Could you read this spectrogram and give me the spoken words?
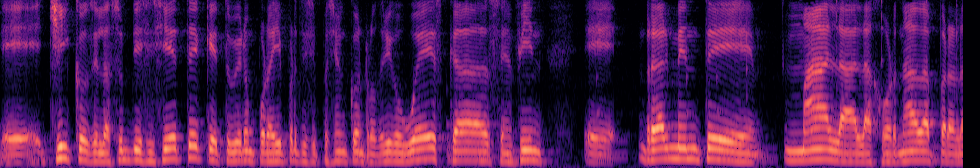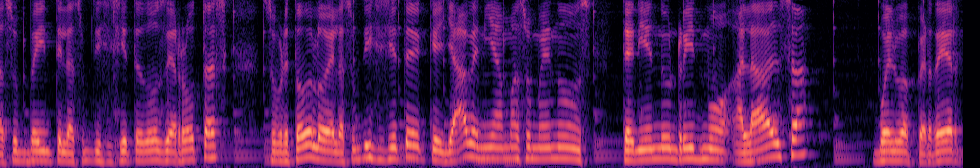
eh, chicos de la sub-17 que tuvieron por ahí participación con Rodrigo Huescas, en fin, eh, realmente mala la jornada para la sub-20 y la sub-17, dos derrotas, sobre todo lo de la sub-17 que ya venía más o menos teniendo un ritmo a la alza, vuelve a perder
